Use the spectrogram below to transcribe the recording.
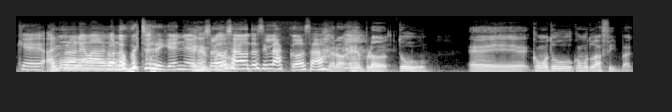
que hay ¿Cómo- problema con los puertorriqueños. Ejemplo. Nosotros sabemos decir las cosas. pero ejemplo tú eh, ¿cómo tú cómo tú das feedback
